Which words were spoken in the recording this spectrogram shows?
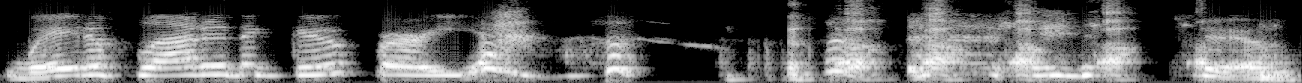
Way to flatter the gooper. Yeah. it's true.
